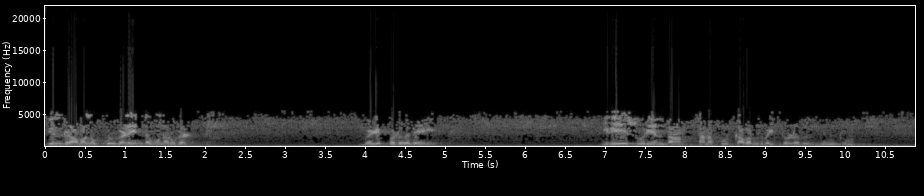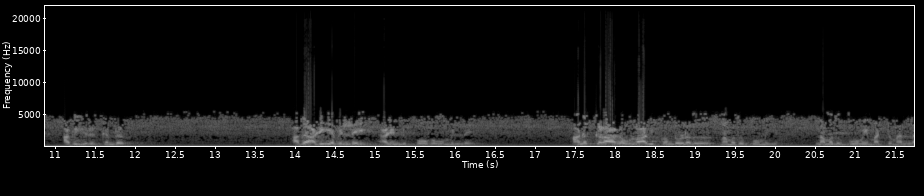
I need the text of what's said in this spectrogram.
இன்று அவனுக்குள் விளைந்த உணர்வுகள் வெளிப்படுவதை இதே சூரியன் தான் தனக்குள் கவர்ந்து வைத்துள்ளது இன்றும் அது இருக்கின்றது. அது அழியவில்லை அழிந்து போகவும் இல்லை. அணுக்களாக உலாவிக் கொண்டுள்ளது நமது பூமியில் நமது பூமி மட்டுமல்ல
